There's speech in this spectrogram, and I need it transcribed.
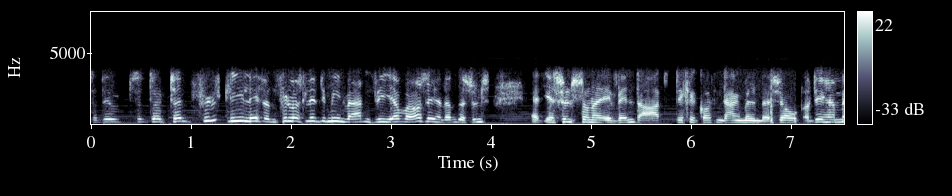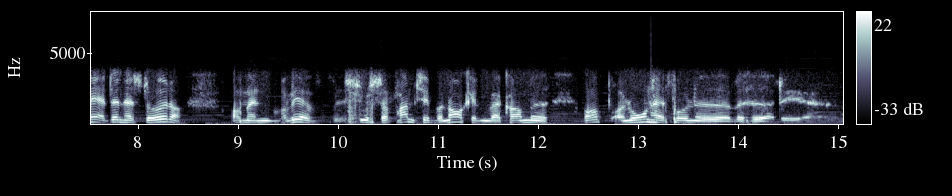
Så, det, så det, den fyldte lige lidt, og den fylder også lidt i min verden, fordi jeg var også en af dem, der synes, at jeg synes sådan noget event art, det kan godt en gang imellem være sjovt. Og det her med, at den har stået der, og man var ved at suge sig frem til, hvornår kan den være kommet op, og nogen havde fundet, hvad hedder det, øh,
